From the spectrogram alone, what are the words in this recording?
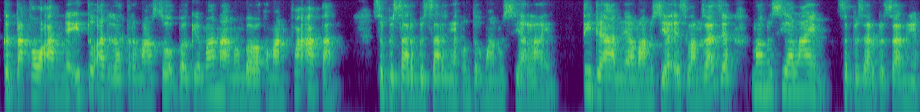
Ketakwaannya itu adalah termasuk bagaimana membawa kemanfaatan sebesar-besarnya untuk manusia lain. Tidak hanya manusia Islam saja, manusia lain sebesar-besarnya.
